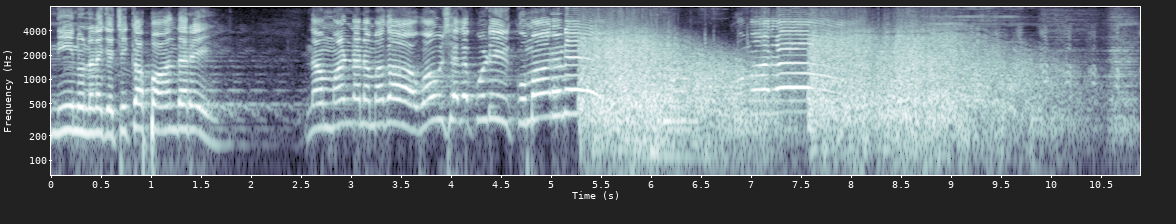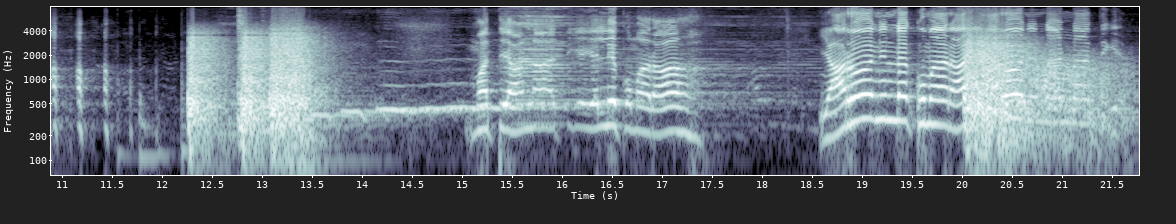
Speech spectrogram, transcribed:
ನೀನು ನನಗೆ ಚಿಕ್ಕಪ್ಪ ಅಂದರೆ ನಮ್ಮ ಅಣ್ಣನ ಮಗ ವಂಶದ ಕುಡಿ ಕುಮಾರನೇ. ಕುಮಾರ. ಮತ್ತೆ ಅಣ್ಣ ಅತ್ತಿಗೆ ಎಲ್ಲಿ ಕುಮಾರ? ಯಾರೋ ನಿನ್ನ ಕುಮಾರ ಯಾರೋ ನಿನ್ನ ಅಣ್ಣ ಅತ್ತಿಗೆ.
